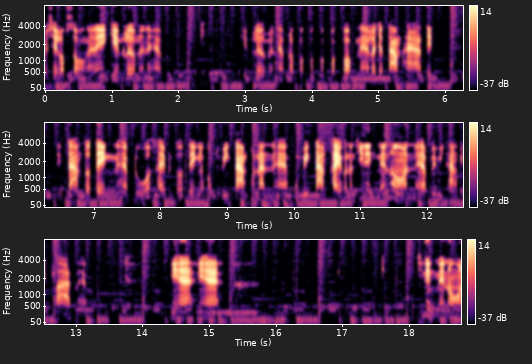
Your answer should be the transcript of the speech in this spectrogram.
ไม่ใช่รอบสองนะนี่เกมเริ่มแล้วนะครับ เกมเริ่มแล้วนะครับรอบป๊อกป๊อกป๊อกป๊อกป๊อกนะเราจะตามหาติดติดตามตัวเต็งนะครับ ดูว่าใครเป็นตัวเต็งแล้วผมจะวิ่งตามคนนั้นนะครับผมวิ่งตามใครคนนั้นที่หนึ่งแน่นอนนะครับ ไม่มีทางผิดพลาดนะครับนี่ฮะนี่ฮะที่หนึ่งแน่นอน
